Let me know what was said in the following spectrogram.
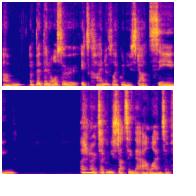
Um, but then also, it's kind of like when you start seeing, I don't know, it's like when you start seeing the outlines of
